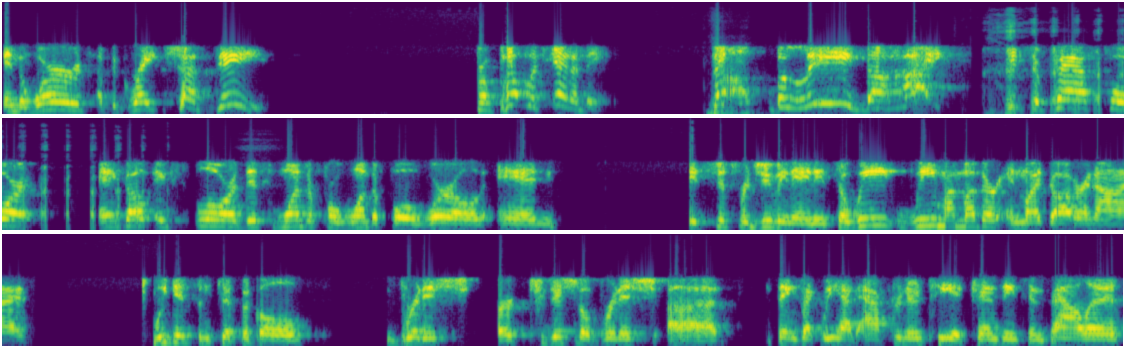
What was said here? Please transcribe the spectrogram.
in the words of the great Chuck D from Public Enemy, don't believe the hype. Get your passport and go explore this wonderful, wonderful world. And it's just rejuvenating. So we, we, my mother and my daughter and I, we did some typical British or traditional British uh, things like we had afternoon tea at Kensington Palace.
